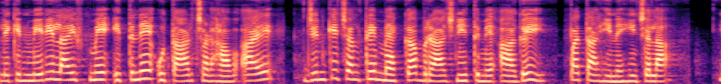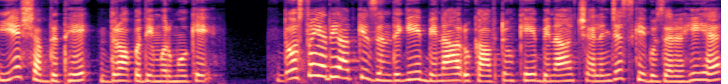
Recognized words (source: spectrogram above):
लेकिन मेरी लाइफ में इतने उतार चढ़ाव आए जिनके चलते मैं कब राजनीति में आ गई, पता ही नहीं चला। ये शब्द थे द्रौपदी मुर्मू के। दोस्तों, यदि आपकी ज़िंदगी बिना रुकावटों के, बिना चैलेंजेस के गुजर रही है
